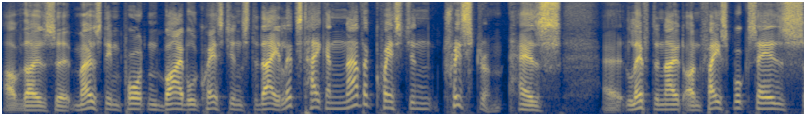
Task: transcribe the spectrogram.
of those uh, most important Bible questions today. Let's take another question. Tristram has uh, left a note on Facebook says,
